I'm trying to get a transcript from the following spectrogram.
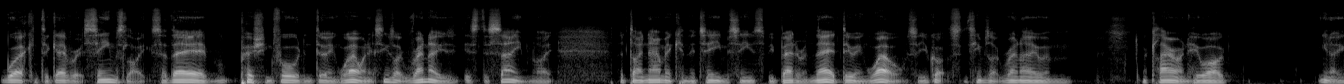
working together. It seems like so they're pushing forward and doing well. And it seems like Renault is the same. Like the dynamic in the team seems to be better, and they're doing well. So you've got teams like Renault and McLaren who are, you know,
